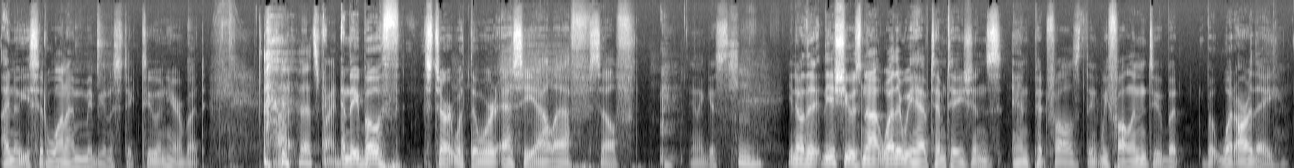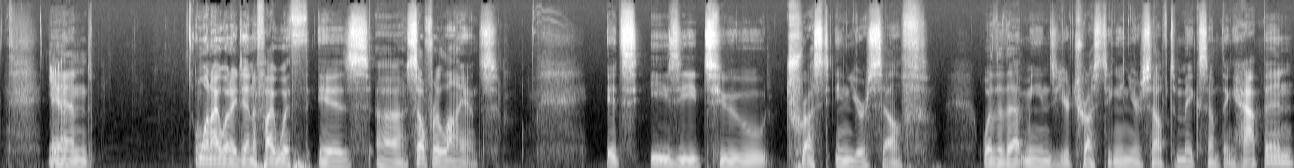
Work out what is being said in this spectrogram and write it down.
I I know you said one. I'm maybe going to stick two in here, but uh, that's fine. And they both start with the word S E L F, self. And I guess. Hmm you know, the, the issue is not whether we have temptations and pitfalls that we fall into, but but what are they? Yeah. And one I would identify with is uh, self reliance. It's easy to trust in yourself, whether that means you're trusting in yourself to make something happen,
